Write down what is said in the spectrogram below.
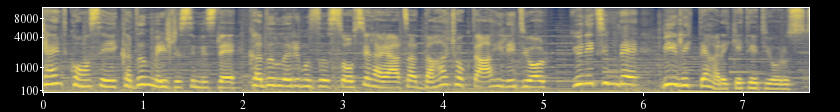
Kent Konseyi Kadın Meclisimizle kadınlarımızı sosyal hayata daha çok dahil ediyor, yönetimde birlikte hareket ediyoruz.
